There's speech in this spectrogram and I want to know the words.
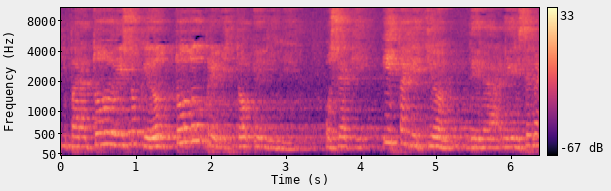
Y para todo eso quedó todo previsto el dinero. O sea que esta gestión de la de Grisela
